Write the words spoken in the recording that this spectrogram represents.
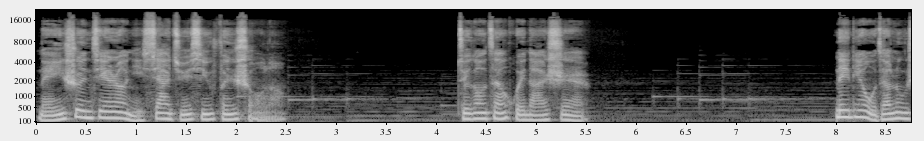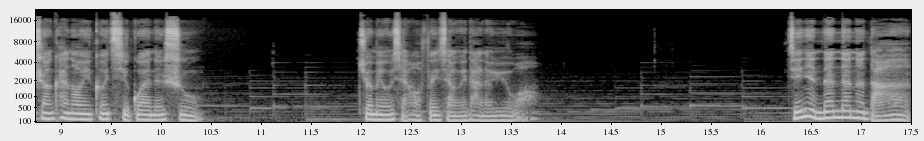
哪一瞬间让你下决心分手了？最高赞回答是：那天我在路上看到一棵奇怪的树，却没有想要分享给他的欲望。简简单单的答案，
